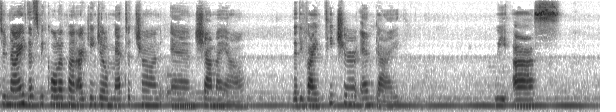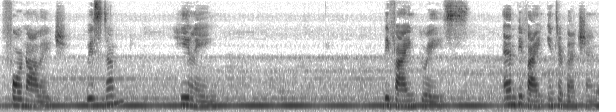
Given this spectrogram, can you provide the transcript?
Tonight, as we call upon Archangel Metatron and Shamael, the divine teacher and guide, we ask for knowledge, wisdom, healing, divine grace, and divine intervention.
